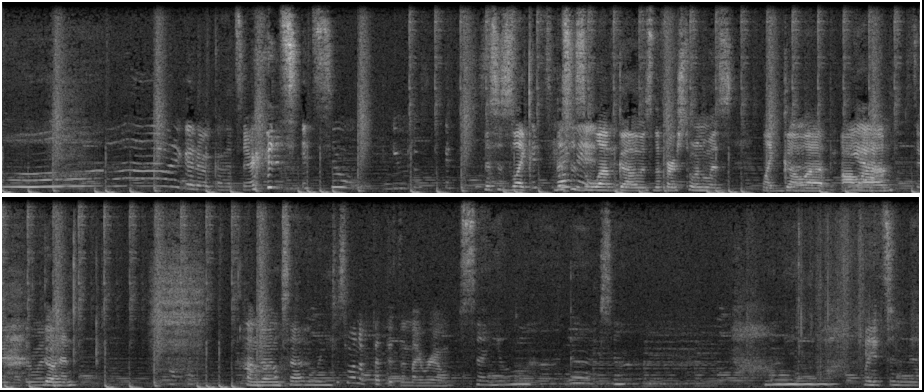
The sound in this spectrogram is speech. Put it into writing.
Oh, I go to a concert. This is like It's this is. Love Goes. The first one was like Go Up, all yeah. up. Is there another one? Go ahead. Hanggang sa I huli. just want to put this in my room. Sa'yo hanggang sa huli. It's in the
